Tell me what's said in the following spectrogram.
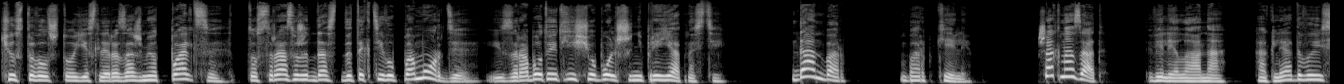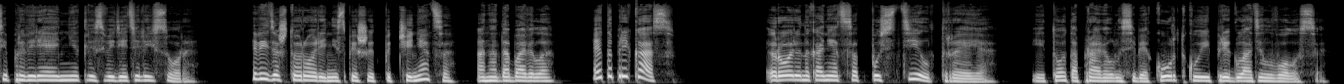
Чувствовал, что если разожмет пальцы, то сразу же даст детективу по морде и заработает еще больше неприятностей. «Данбар!» — Барб Келли. «Шаг назад!» — велела она, оглядываясь и проверяя, нет ли свидетелей ссоры. Видя, что Рори не спешит подчиняться, она добавила «Это приказ». Рори, наконец, отпустил Трея, и тот оправил на себе куртку и пригладил волосы.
